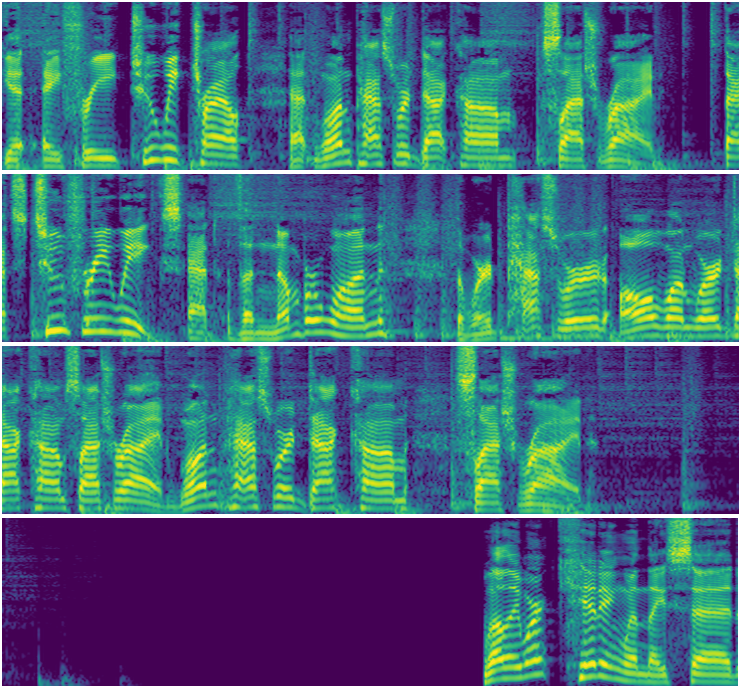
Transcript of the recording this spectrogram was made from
get a free two-week trial at onepassword.com slash ride. That's two free weeks at the number one, the word password, all one word, dot com slash ride. Onepassword.com slash ride. Well, they weren't kidding when they said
